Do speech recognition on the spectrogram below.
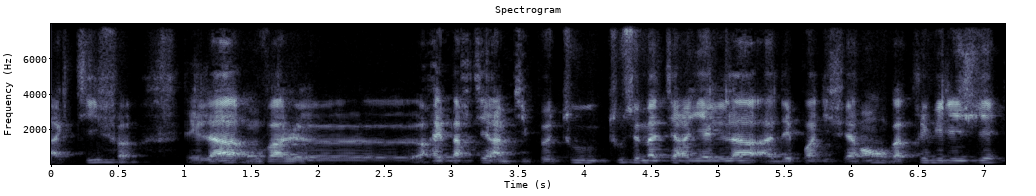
actifs. Et là, on va le répartir un petit peu tout, tout ce matériel-là à des points différents. On va privilégier,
